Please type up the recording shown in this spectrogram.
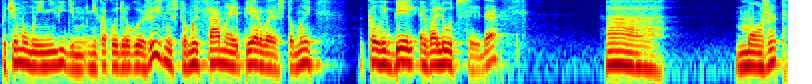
почему мы и не видим никакой другой жизни, что мы самое первое, что мы колыбель эволюции, да? А, может,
